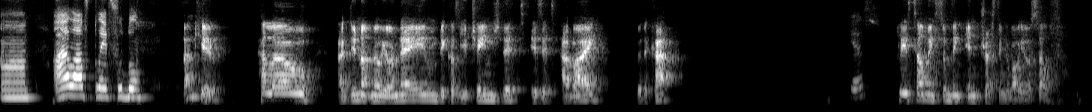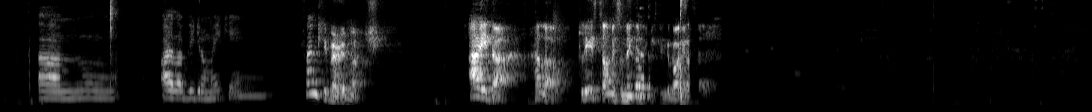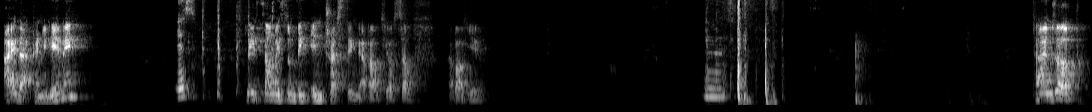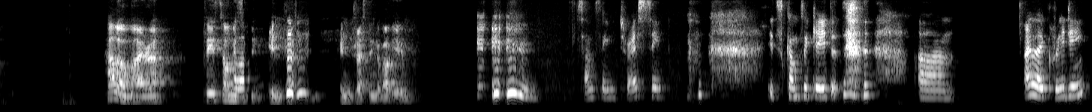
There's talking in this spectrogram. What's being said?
Um, I love play football. Thank you. Hello. I do not know your name because you changed it. Is it Abai with a cap? Yes. Please tell me something interesting about yourself. Um, I love video making. Thank you very much. Aida, hello. Please tell me something interesting about yourself. Aida, can you hear me? Yes. Please tell me something interesting about yourself, about you. Mm, Time's up. Hello, Myra. Please tell me something interesting, interesting about you. Something interesting. it's complicated. um, I like reading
